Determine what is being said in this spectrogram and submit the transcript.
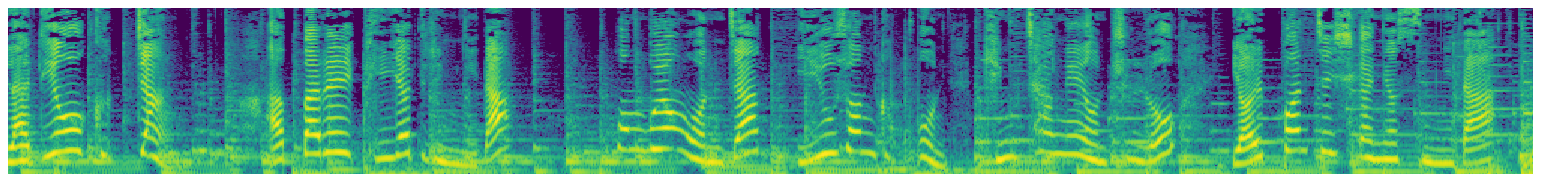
라디오 극장 아빠를 빌려드립니다. 홍부영 원작 이유선 극본 김창의 연출로 열 번째 시간이었습니다.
